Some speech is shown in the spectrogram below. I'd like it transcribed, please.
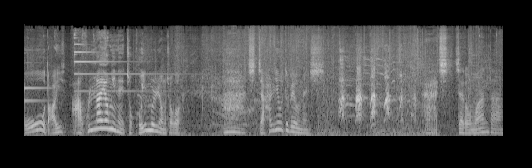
오 나이 아 홀라형이네. 저 고인물형 저거. 아 진짜 할리우드 배우네 씨. 아 진짜 너무한다.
